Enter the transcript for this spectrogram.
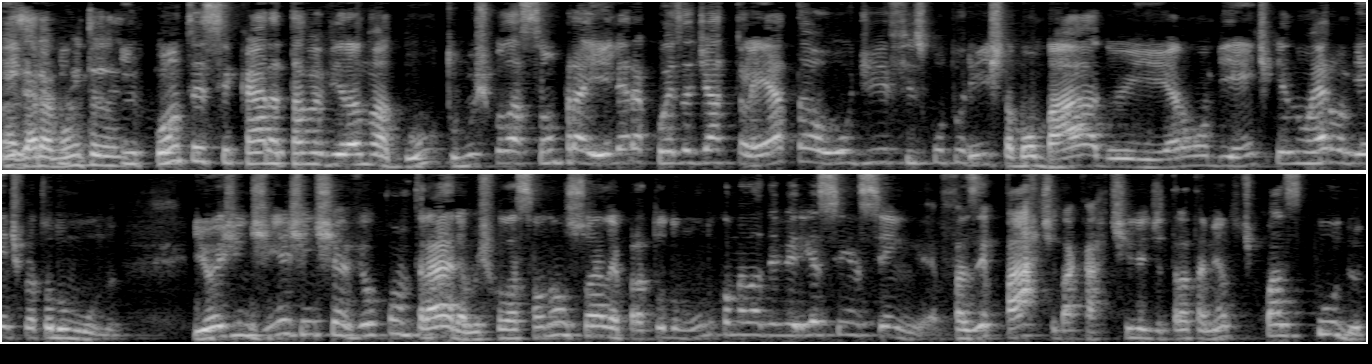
Mas era muito. Enquanto esse cara estava virando adulto, musculação para ele era coisa de atleta ou de fisiculturista bombado, e era um ambiente que não era um ambiente para todo mundo. E hoje em dia a gente já vê o contrário. A musculação não só ela é para todo mundo, como ela deveria ser assim, fazer parte da cartilha de tratamento de quase tudo.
